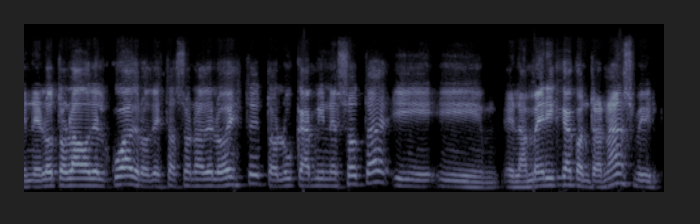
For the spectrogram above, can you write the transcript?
en el otro lado del cuadro de esta zona del oeste, Toluca, Minnesota y, el América contra Nashville.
